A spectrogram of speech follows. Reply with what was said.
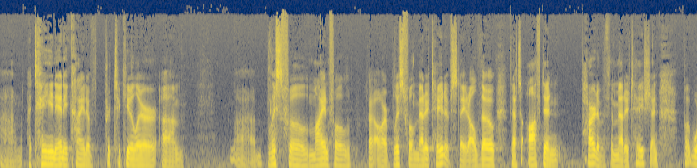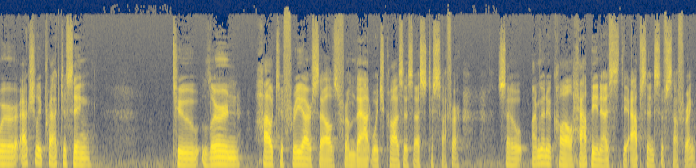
um, attain any kind of particular um, uh, blissful, mindful, Uh, or blissful meditative state, although that's often part of the meditation. but we're actually practicing to learn how to free ourselves from that which causes us to suffer. So I'm going to call happiness the absence of suffering.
